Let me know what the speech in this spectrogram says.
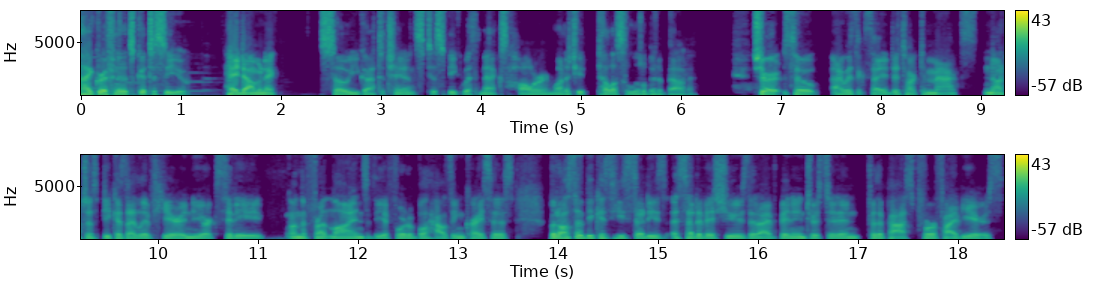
Hi, Griffin. It's good to see you. Hey, Dominic. So, you got the chance to speak with Max Holleran Why don't you tell us a little bit about it? Sure. So, I was excited to talk to Max, not just because I live here in New York City on the front lines of the affordable housing crisis, but also because he studies a set of issues that I've been interested in for the past four or five years.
